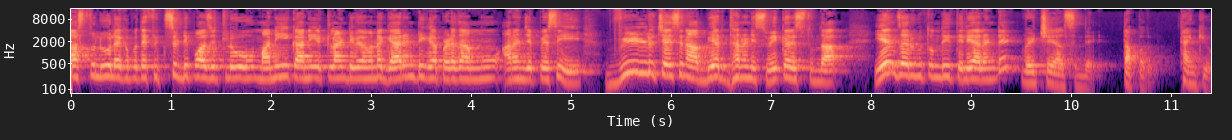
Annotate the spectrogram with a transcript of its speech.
ఆస్తులు లేకపోతే ఫిక్స్డ్ డిపాజిట్లు మనీ కానీ ఇట్లాంటివి ఏమైనా గ్యారంటీగా పెడదాము అని చెప్పేసి వీళ్ళు చేసిన అభ్యర్థనని స్వీకరిస్తుందా? ఏం జరుగుతుంది? తెలియాలంటే వెయిట్ చేయాల్సిందే. తప్పదు. థ్యాంక్ యూ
